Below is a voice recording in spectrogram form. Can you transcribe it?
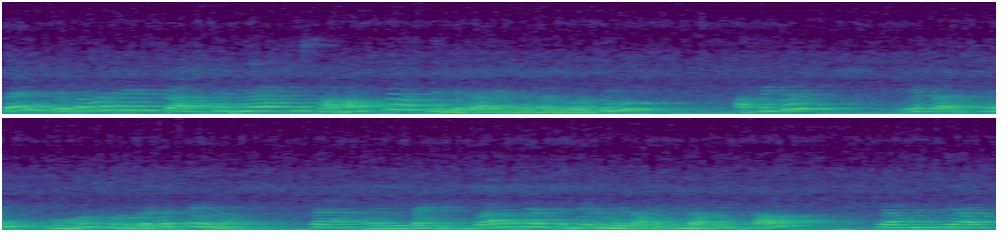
දැන් එතකොට මේ ප්‍රශ්නේ දිහා අපි සමස්තයක් විදිහට අරගෙන බලුවොත් අපිට මේ ප්‍රශ්නේ බොහොම සුළුවට තේරෙනවා. දැන් දැන් උදාහරණයක් විදිහට මේ ළඟදී ළමයි යම් කිසි දෙයක්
